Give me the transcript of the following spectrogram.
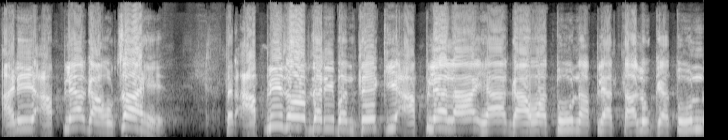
आणि आपल्या गावचा आहे. तर आपली जबाबदारी बनते की आपल्याला ह्या गावातून आपल्या तालुक्यातून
